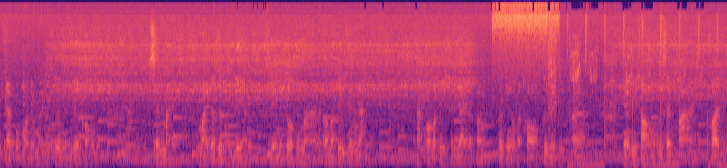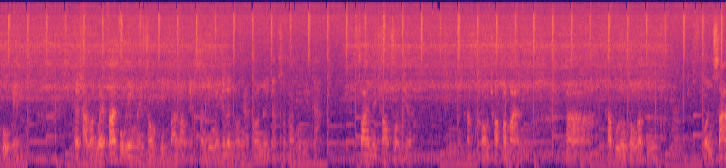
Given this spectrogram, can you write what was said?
มีการปลูกหมอนเลี้ยงไหมก็คือหนึ่งเรื่องของเส้นไหมไหมก็คือไหมเลี้ยงเลี้ยงในตัวขึ้นมา แล้วก็มาตีเส้นใหญ่ครับเอามาตีเส้นใหญ่แล้วก็ก็จึงเอามาทอขึ้นเป็นผืนผ้า อย่างที่สองก็คือเส้นฝ้ายฝ้ายที่ปลูกเอง แต่ถามว่าทำไมฝ้ายปลูกเองในท้องถิ่นบ้านเราเนี่ยมันจึงไม่เจริญงอกงามเพราะเนื่องจากสภาพภูมิอากาศฝ้ายไม่ชอบฝนเยอะนะครับเขาชอบประมาณอ่าถ้าพูดตรงๆก็คือ นสา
